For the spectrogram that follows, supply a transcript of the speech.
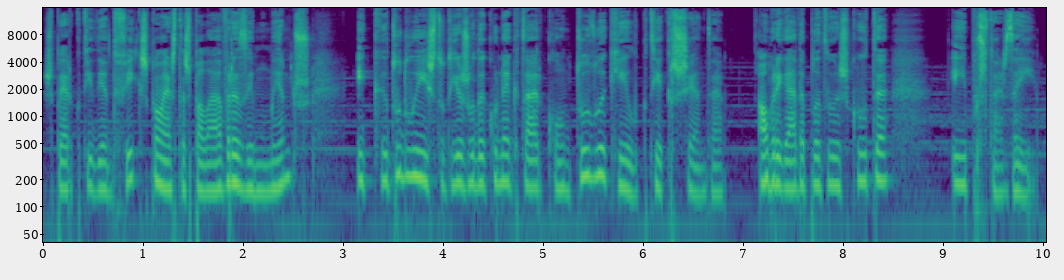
espero que te identifiques com estas palavras e momentos e que tudo isto te ajude a conectar com tudo aquilo que te acrescenta. Obrigada pela tua escuta e por estares aí.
